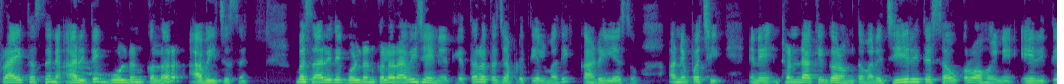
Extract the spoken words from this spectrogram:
ફ્રાય થશે ને, આ રીતે ગોલ્ડન કલર આવી જશે. બસ આ રીતે ગોલ્ડન કલર આવી જાય ને એટલે તરત જ આપણે તેલમાંથી કાઢી લેશું. અને પછી એને ઠંડા કે ગરમ તમારે જે રીતે સર્વ કરવા હોય ને એ રીતે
